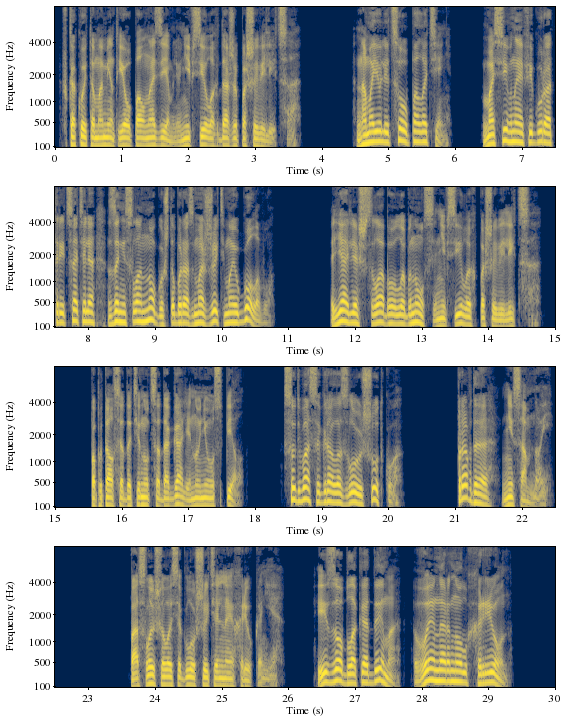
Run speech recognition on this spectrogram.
В какой-то момент я упал на землю, не в силах даже пошевелиться. На мое лицо упала тень. Массивная фигура отрицателя занесла ногу, чтобы размозжить мою голову. Я лишь слабо улыбнулся, не в силах пошевелиться. Попытался дотянуться до Гали, но не успел. Судьба сыграла злую шутку. Правда, не со мной. Послышалось оглушительное хрюканье. Из облака дыма вынырнул хрюн.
